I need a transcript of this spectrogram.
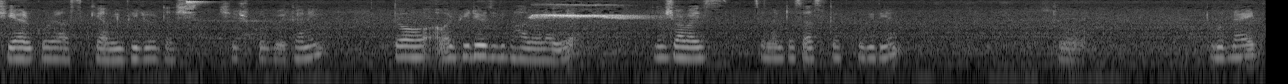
শেয়ার করে আজকে আমি ভিডিওটা শেষ করব এখানেই। তো আমার ভিডিও যদি ভালো লাগে, তাহলে সবাই চ্যানেলটা সাবস্ক্রাইব করে দিন। তো গুড নাইট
